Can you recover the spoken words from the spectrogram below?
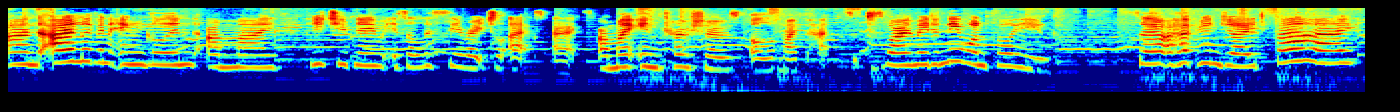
And I live in England and my YouTube name is Alicia Rachel XX and my intro shows all of my pets which is why I made a new one for you. So I hope you enjoyed. Bye!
